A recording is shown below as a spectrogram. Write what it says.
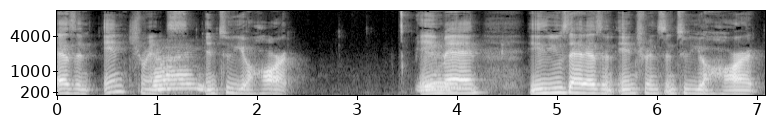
as an entrance Right. into your heart. Yeah. Amen. He used that as an entrance into your heart.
